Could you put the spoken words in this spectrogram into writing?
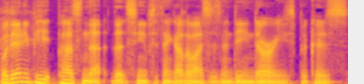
Well, the only pe- person that, that seems to think otherwise is Nadine Dorries because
